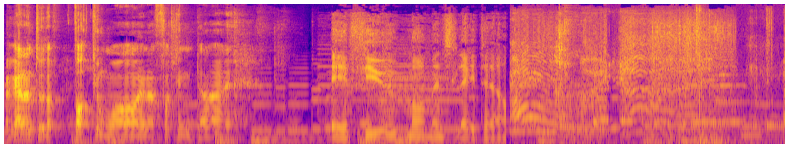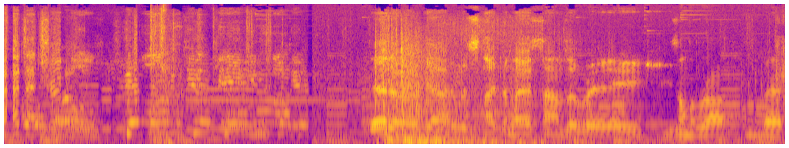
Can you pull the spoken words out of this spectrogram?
I got into the fucking wall and I fucking die. A few moments later. Oh my god! That's a triple! That uh, guy who was sniping last time's over at A. He's on the rock in the back.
